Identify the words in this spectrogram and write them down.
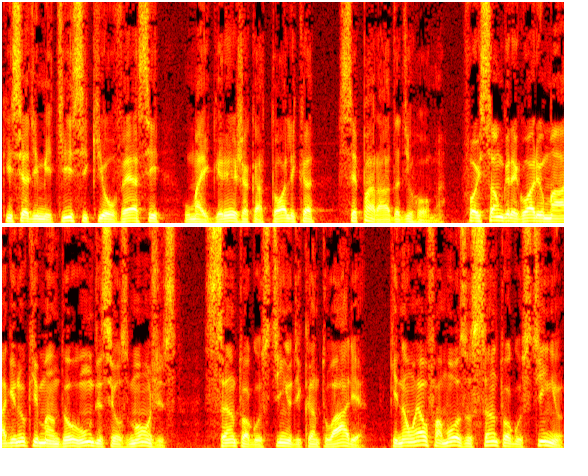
que se admitisse que houvesse uma igreja católica separada de Roma. Foi São Gregório Magno que mandou um de seus monges, Santo Agostinho de Cantuária, que não é o famoso Santo Agostinho,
